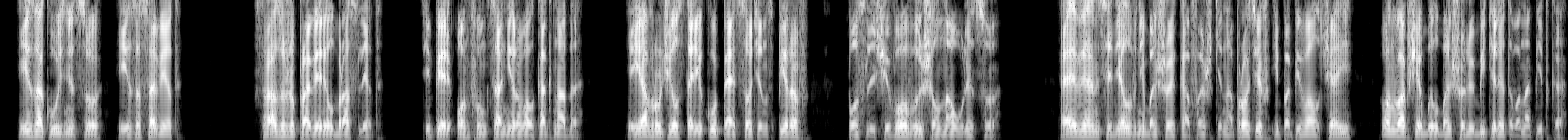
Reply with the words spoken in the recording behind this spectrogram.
— «и за кузницу, и за совет». Сразу же проверил браслет. Теперь он функционировал как надо и я вручил старику пять сотен спиров, после чего вышел на улицу. Эвиан сидел в небольшой кафешке напротив и попивал чай, он вообще был большой любитель этого напитка.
